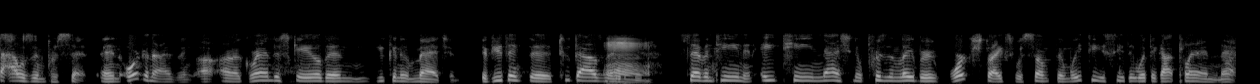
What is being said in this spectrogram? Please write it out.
a thousand percent and organizing uh, on a grander scale than you can imagine. If you think the 2017 and 18 national prison labor work strikes was something, wait till you see what they got planned now.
